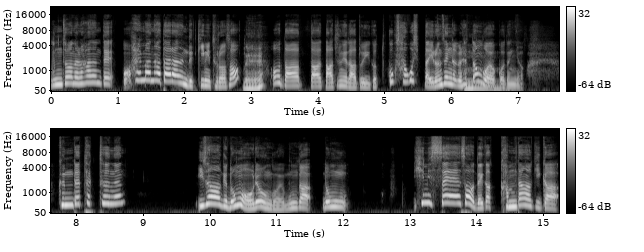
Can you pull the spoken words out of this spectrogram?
운전을 하는데, 어, 할만하다라는 느낌이 들어서, 네. 어, 나, 나, 나중에 나도 이거 꼭 사고 싶다, 이런 생각을 했던 음. 거였거든요. 근데 택트는 이상하게 너무 어려운 거예요. 뭔가 너무 힘이 세서 내가 감당하기가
